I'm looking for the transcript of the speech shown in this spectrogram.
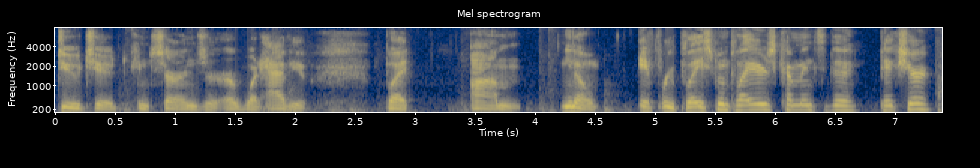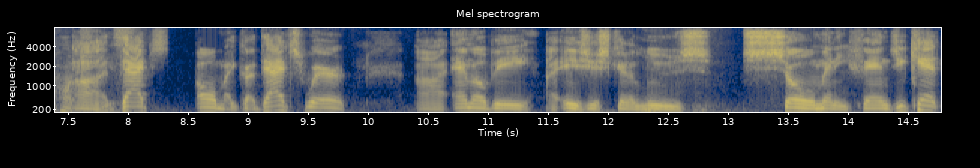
due to concerns or, or, what have you. But, um, you know, if replacement players come into the picture, oh, uh, that's, oh my God, that's where uh, MLB uh, is just going to lose so many fans. You can't,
